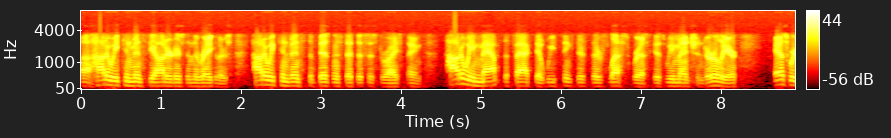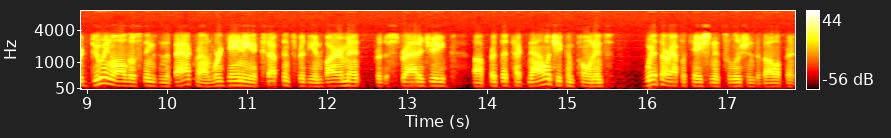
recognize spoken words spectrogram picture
uh, how do we convince the auditors and the regulars, how do we convince the business that this is the right thing, how do we map the fact that we think there's, there's less risk, as we mentioned earlier, as we're doing all those things in the background, we're gaining acceptance for the environment, for the strategy, uh, for the technology components with our application and solution development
